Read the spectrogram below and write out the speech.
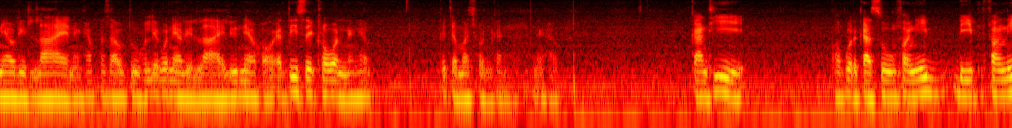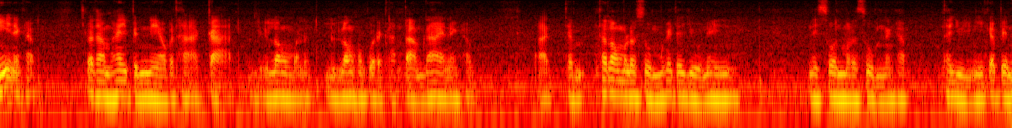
แนวริดไลน์นะครับภาษาอุตุเขาเรียกว่าแนวริดไลน์หรือแนวของแอนตี้ไซโคลนนะครับ ก็จะมาชนกันนะครับ การที่ความกดอากาศสูงฝั่งนี้บีบฝั่งนี้นะครับ ก็ทำให้เป็นแนวปะทะอากาศ หรือร่องมรหรือร่องความกดอากาศตามได้นะครับ อาจจะถ้าร่องมรสุมก็จะอยู่ในในโซนมรสุมนะครับ ถ้าอยู่อย่างนี้ก็เป็น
